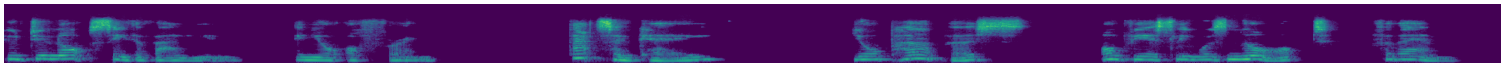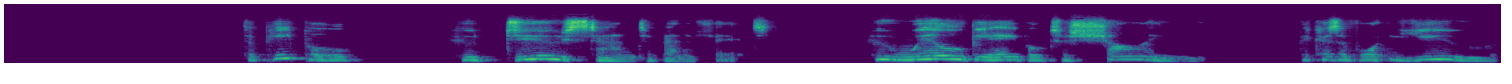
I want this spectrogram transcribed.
who do not see the value in your offering. That's okay. Your purpose obviously was not for them the people who do stand to benefit who will be able to shine because of what you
